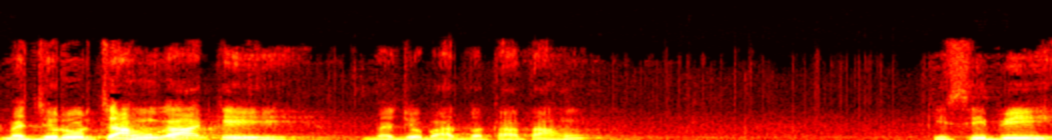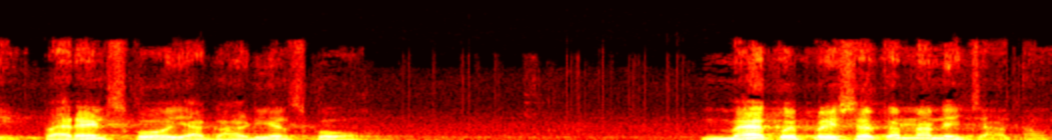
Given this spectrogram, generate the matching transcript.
मैं ज़रूर चाहूँगा कि मैं जो बात बताता हूँ, किसी भी पेरेंट्स को या गार्डियंस को, मैं कोई प्रेशर करना नहीं चाहता हूँ।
